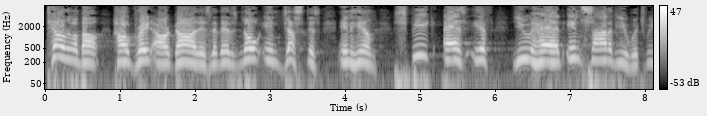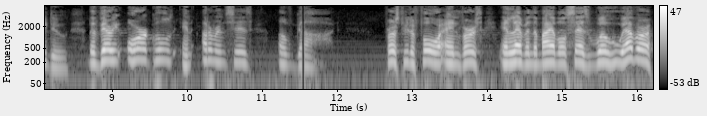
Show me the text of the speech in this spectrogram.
Tell them about how great our God is, that there's no injustice in Him. Speak as if you had inside of you, which we do, the very oracles and utterances of God. 1 Peter 4 and verse 11, the Bible says, well, whoever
